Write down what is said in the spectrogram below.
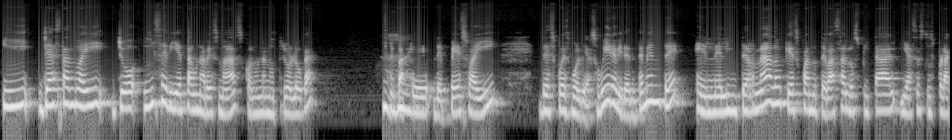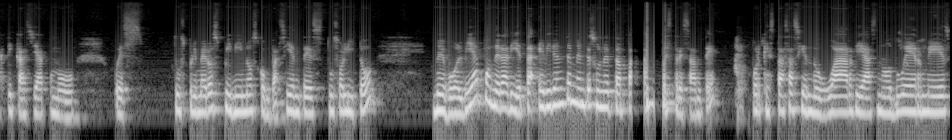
y ya estando ahí, yo hice dieta una vez más con una nutrióloga, bajé de peso ahí Después volví a subir, evidentemente. En el internado, que es cuando te vas al hospital y haces tus prácticas ya como, pues, tus primeros pininos con pacientes tú solito, me volví a poner a dieta. Evidentemente es una etapa estresante porque estás haciendo guardias, no duermes,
